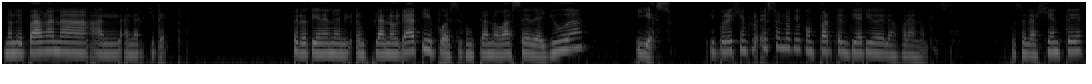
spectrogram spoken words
no le pagan al, arquitecto. Pero tienen el, el, plano gratis, puede ser un plano base de ayuda y eso. Y por ejemplo, eso es lo que comparte el diario de las buenas noticias. Entonces la gente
